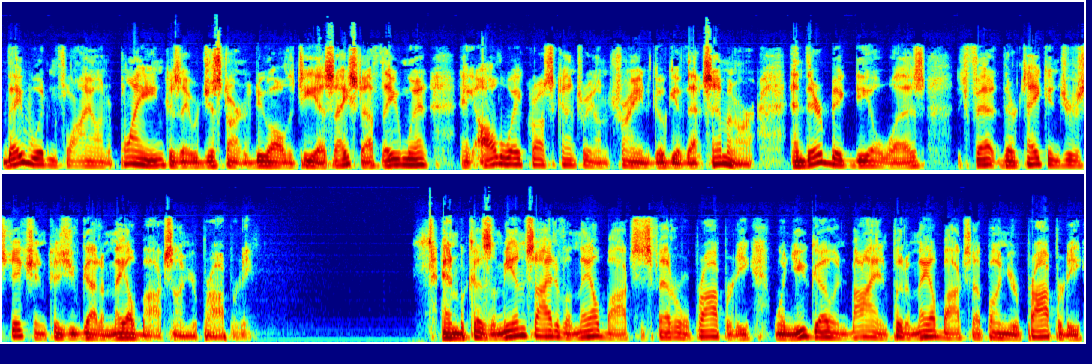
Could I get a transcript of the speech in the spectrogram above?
They wouldn't fly on a plane because they were just starting to do all the TSA stuff. They went all the way across the country on a train to go give that seminar. And their big deal was they're taking jurisdiction because you've got a mailbox on your property. And because the inside of a mailbox is federal property, when you go and buy and put a mailbox up on your property,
